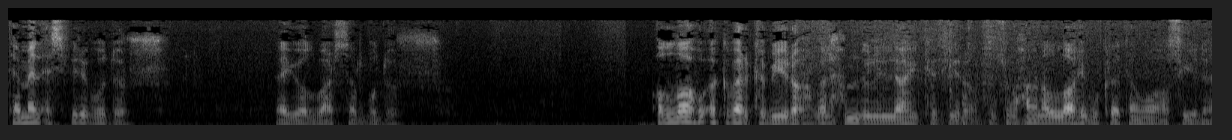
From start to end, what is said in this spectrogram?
Temel espri budur. Ve yol varsa budur. Allahu Ekber kebira velhamdülillahi kethira ve subhanallahi bukreten ve asile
